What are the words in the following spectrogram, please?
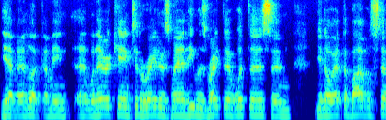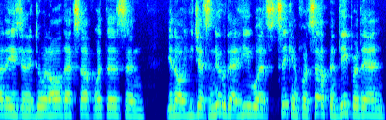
Yeah, man. Look, I mean, uh, when Eric came to the Raiders, man, he was right there with us, and you know, at the Bible studies and doing all that stuff with us, and you know, you just knew that he was seeking for something deeper than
